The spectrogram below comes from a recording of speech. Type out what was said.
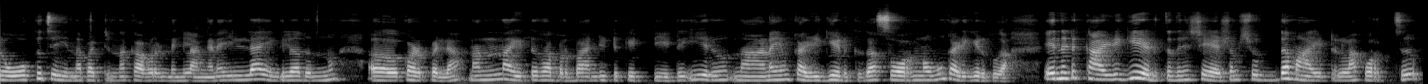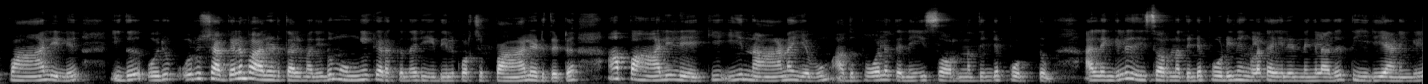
ലോക്ക് ചെയ്യുന്ന പറ്റുന്ന കവർ ഉണ്ടെങ്കിൽ അങ്ങനെ ഇല്ല എങ്കിൽ അതൊന്നും കുഴപ്പമില്ല. നന്നായിട്ട് റബ്ബർ ബാൻഡ് ഇട്ട് കെട്ടിയിട്ട് ഈ ഒരു നാണയം കഴുകിയെടുക്കുക സ്വർണവും കഴുകിയെടുക്കുക. എന്നിട്ട് കഴുകിയെടുത്തതിന് ശേഷം ശുദ്ധമായിട്ടുള്ള കുറച്ച് പാലിൽ ഇത് ഒരു ഒരു ശകലം പാലെടുത്താൽ മതി. ഇത് മുങ്ങിക്കിടക്കുന്ന രീതിയിൽ കുറച്ച് പാലെടുത്തിട്ട് ആ പാലിലേക്ക് ഈ നാണയവും അതുപോലെ തന്നെ ഈ സ്വർണത്തിന്റെ പൊട്ടും അല്ലെങ്കിൽ ഈ സ്വർണത്തിന്റെ പൊടി നിങ്ങളെ കയ്യിലുണ്ടെങ്കിൽ അത് തിരിയാണെങ്കിൽ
